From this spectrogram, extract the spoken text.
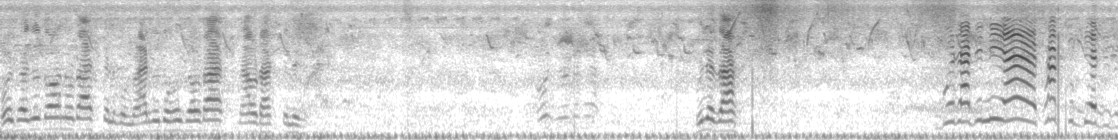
পয়সা যদি তখন ওটা আসতে কম আর যদি পয়সা ওটা না ওটা আসতে বুঝলে যা। গোজাটি নিয়ে দিয়ে দিবি।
